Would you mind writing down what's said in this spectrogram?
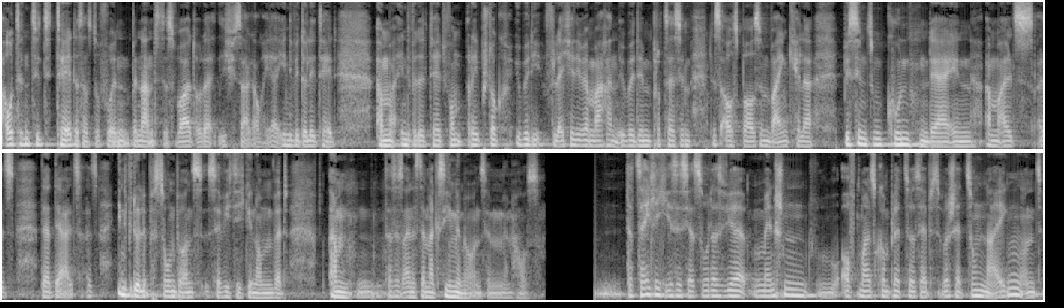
Authentizität, das hast du vorhin benannt, das Wort, oder ich sage auch eher Individualität, ähm, Individualität vom Rebstock über die Fläche, die wir machen, über den Prozess im, des Ausbaus im Weinkeller, bis hin zum Kunden, der ihn ähm, als, als, der, der als, als individuelle Person bei uns sehr wichtig genommen wird. Ähm, das ist eines der Maxime bei uns im, im Haus. Tatsächlich ist es ja so, dass wir Menschen oftmals komplett zur Selbstüberschätzung neigen und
